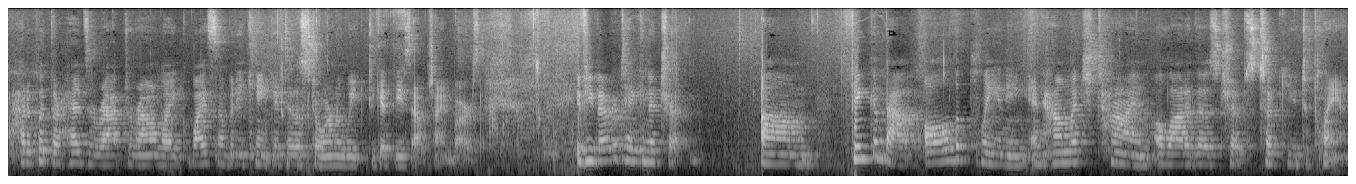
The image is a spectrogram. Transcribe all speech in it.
how to put their heads wrapped around like why somebody can't get to the store in a week to get these outshine bars. If you've ever taken a trip, um, think about all the planning and how much time a lot of those trips took you to plan.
